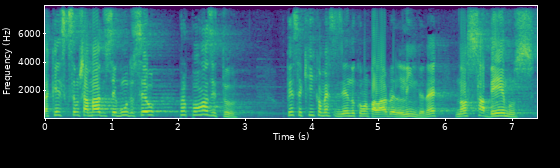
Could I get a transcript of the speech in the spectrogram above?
daqueles que são chamados segundo o seu propósito. O texto aqui começa dizendo com uma palavra linda, né? Nós sabemos.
